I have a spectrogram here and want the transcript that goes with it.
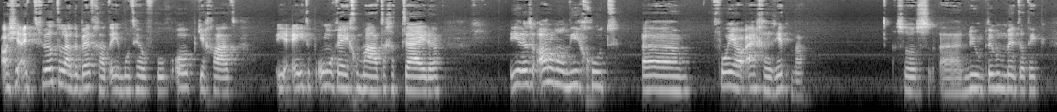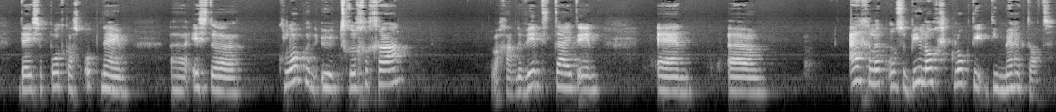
als je veel te laat naar bed gaat en je moet heel vroeg op, je, gaat, je eet op onregelmatige tijden. Ja, dat is allemaal niet goed uh, voor jouw eigen ritme. Zoals uh, nu op dit moment dat ik deze podcast opneem, uh, is de klok een uur teruggegaan. We gaan de wintertijd in. En uh, eigenlijk onze biologische klok, die, die merkt dat.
